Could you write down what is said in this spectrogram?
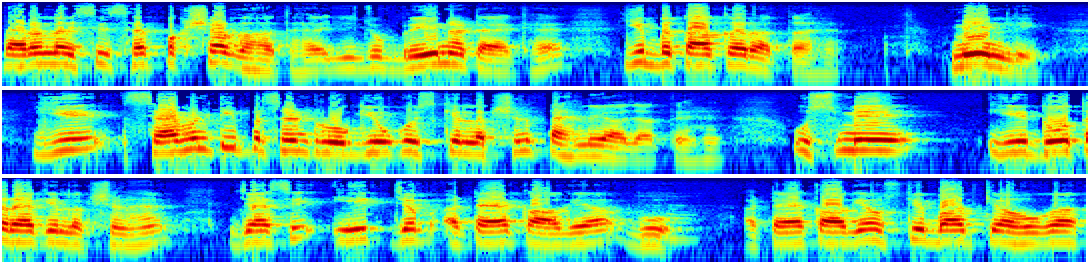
पैरालिसिस है पक्षाघात है ये जो ब्रेन अटैक है ये बताकर आता है। मेनली ये 70 परसेंट रोगियों को इसके लक्षण पहले आ जाते हैं। उसमें ये दो तरह के लक्षण हैं जैसे एक जब अटैक आ गया वो अटैक आ गया उसके बाद क्या होगा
